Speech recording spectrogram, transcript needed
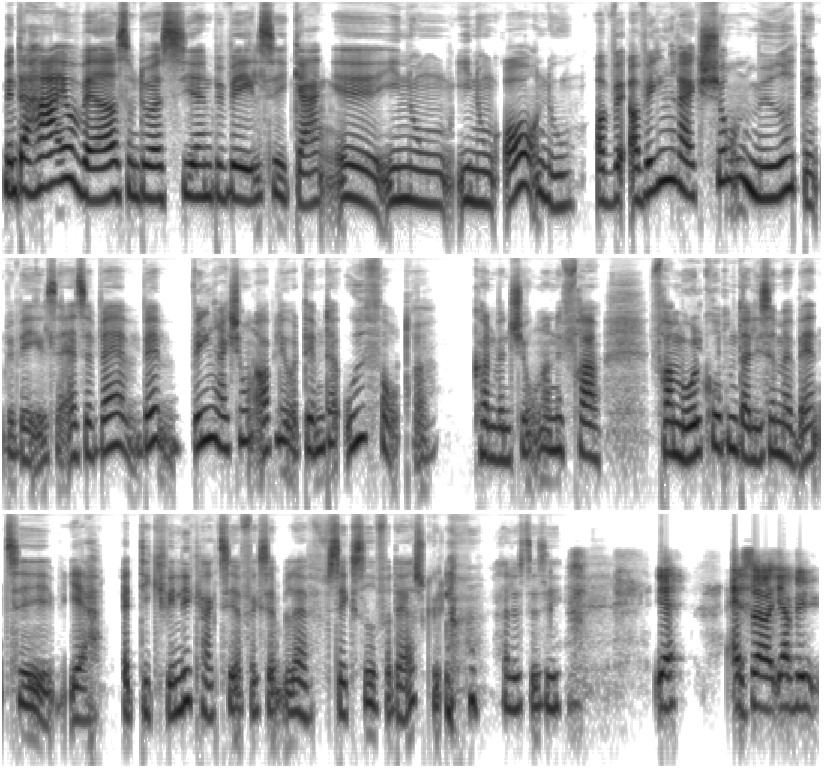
Men der har jo været, som du også siger, en bevægelse i gang øh, i, nogle, i nogle år nu. Og, og hvilken reaktion møder den bevægelse? Altså, hvad, hvem, hvilken reaktion oplever dem, der udfordrer konventionerne fra, fra målgruppen, der ligesom er vant til, ja, at de kvindelige karakterer for eksempel er sexede for deres skyld, har jeg lyst til at sige. Ja, altså jeg vil,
